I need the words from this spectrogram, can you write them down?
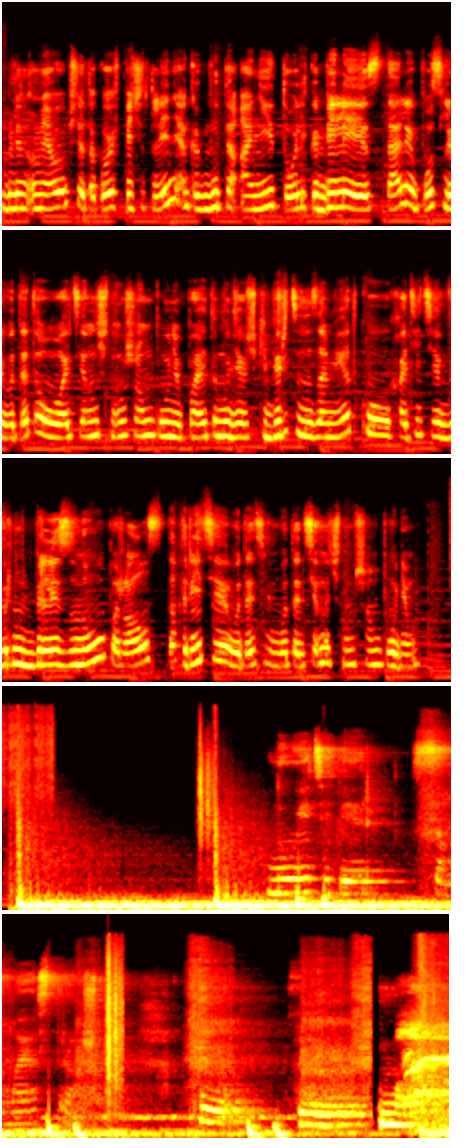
Блин, у меня вообще такое впечатление, как будто они только белее стали после вот этого оттеночного шампуня. Поэтому, девочки, берите на заметку, хотите вернуть белизну, пожалуйста, трите вот этим вот оттеночным шампунем. Ну и теперь самое страшное. обожали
